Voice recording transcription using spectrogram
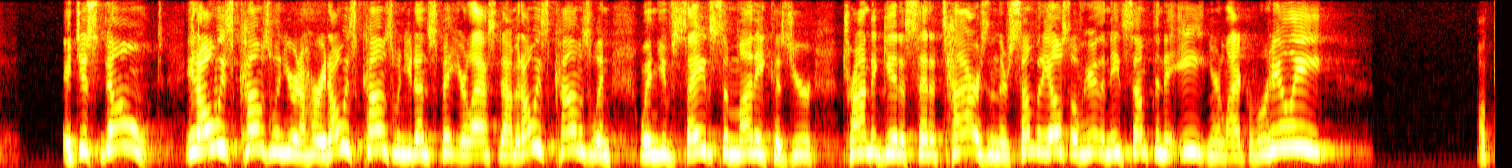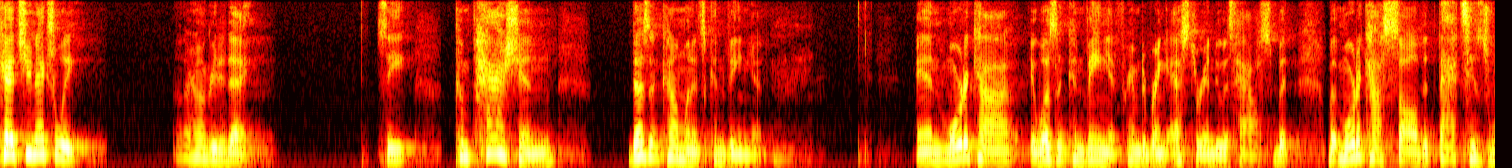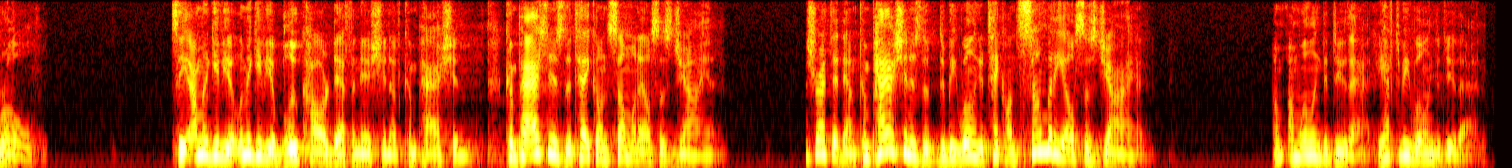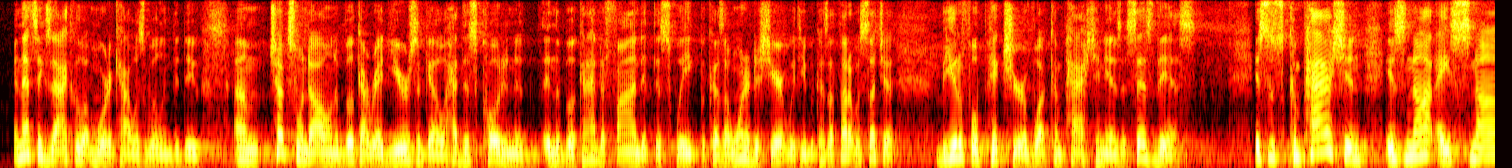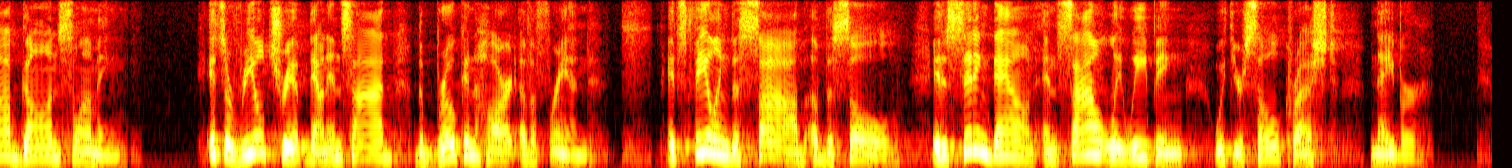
It just don't. It always comes when you're in a hurry. It always comes when you done spent your last dime. It always comes when, when you've saved some money because you're trying to get a set of tires and there's somebody else over here that needs something to eat. And you're like, really? I'll catch you next week. Oh, they're hungry today. See, compassion doesn't come when it's convenient. And Mordecai, it wasn't convenient for him to bring Esther into his house, but, but Mordecai saw that that's his role. See, I'm going to give you, let me give you a blue collar definition of compassion. Compassion is to take on someone else's giant. Just write that down. Compassion is to, to be willing to take on somebody else's giant. I'm, I'm, willing to do that. You have to be willing to do that. And that's exactly what Mordecai was willing to do. Um, Chuck Swindoll, in a book I read years ago, had this quote in the, in the book, and I had to find it this week because I wanted to share it with you because I thought it was such a beautiful picture of what compassion is. It says this It says, Compassion is not a snob gone slumming. It's a real trip down inside the broken heart of a friend. It's feeling the sob of the soul. It is sitting down and silently weeping with your soul crushed neighbor.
